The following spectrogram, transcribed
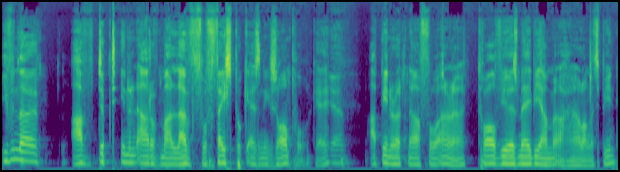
even though I've dipped in and out of my love for Facebook as an example, okay, Yeah. I've been on it now for I don't know twelve years maybe. I'm I don't know how long it's been,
